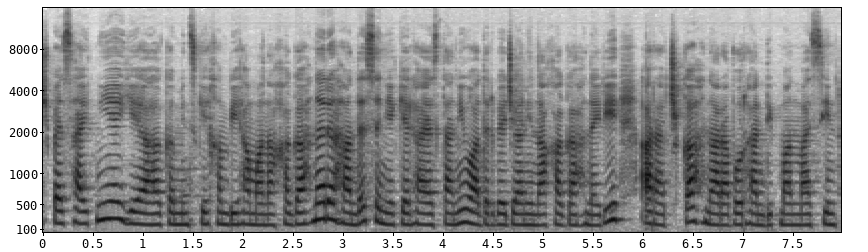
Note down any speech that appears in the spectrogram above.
Ինչպես հայտնի է, ԵԱՀԿ Մինսկի խմբի համանախագահները հանդես են եկել Հայաստանի ու Ադրբեջանի նախագահների առաջկա հնարավոր հանդիպման մասին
